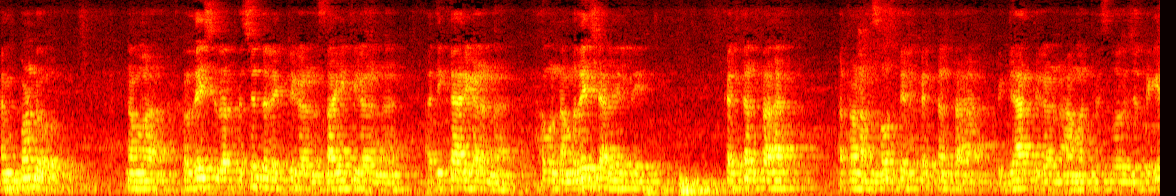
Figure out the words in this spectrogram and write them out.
ಹಮ್ಮಿಕೊಂಡು ನಮ್ಮ ಪ್ರದೇಶದ ಪ್ರಸಿದ್ಧ ವ್ಯಕ್ತಿಗಳನ್ನು, ಸಾಹಿತಿಗಳನ್ನು, ಅಧಿಕಾರಿಗಳನ್ನು ಹಾಗೂ ನಮ್ಮದೇ ಶಾಲೆಯಲ್ಲಿ ಕಲಿತಂತಹ ಅಥವಾ ನಮ್ಮ ಸಂಸ್ಥೆಯಲ್ಲಿ ಕಲಿತಂತಹ ವಿದ್ಯಾರ್ಥಿಗಳನ್ನು ಆಮಂತ್ರಿಸುವುದರ ಜೊತೆಗೆ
